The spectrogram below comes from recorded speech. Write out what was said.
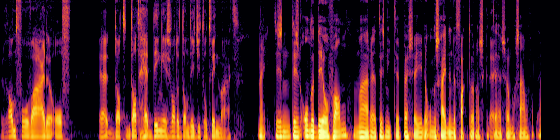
randvoorwaarden of uh, dat dat het ding is wat het dan digital twin maakt. Nee, het is een, het is een onderdeel van, maar het is niet uh, per se de onderscheidende factor als ik het nee. uh, zo mag samenvatten.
